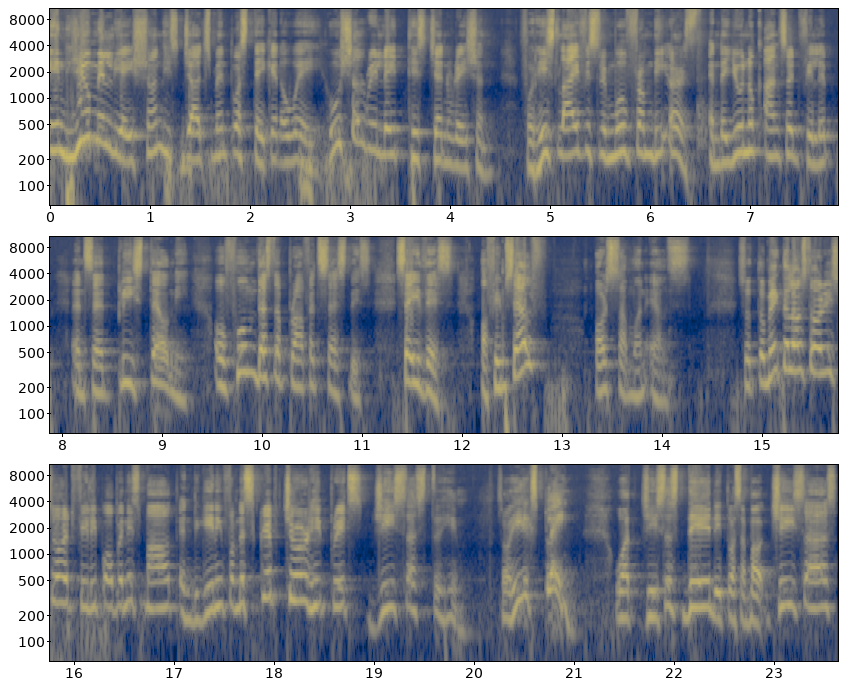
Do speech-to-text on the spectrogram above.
In humiliation, his judgment was taken away. Who shall relate his generation? For his life is removed from the earth. And the eunuch answered Philip and said, Please tell me, of whom does the prophet says this? Say this, of himself or someone else? So to make the long story short, Philip opened his mouth and beginning from the scripture, he preached Jesus to him. So he explained what Jesus did. It was about Jesus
